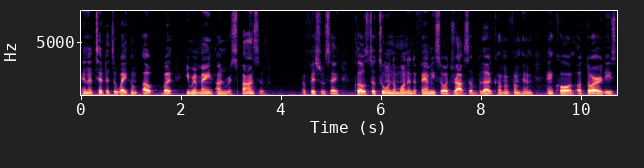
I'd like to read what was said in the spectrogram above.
and attempted to wake him up, but he remained unresponsive. Officials say close to two in the morning, the family saw drops of blood coming from him and called authorities.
